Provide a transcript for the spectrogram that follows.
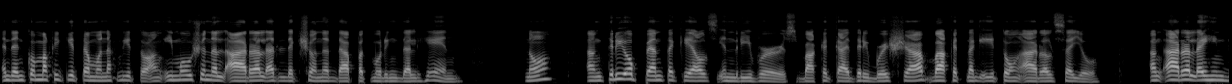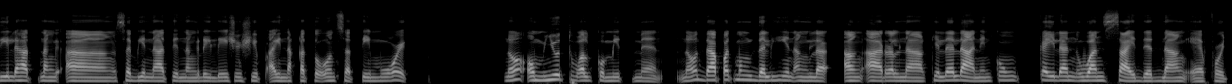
And then kung makikita mo na dito ang emotional aral at leksyon na dapat mo ring dalhin 'no? Ang Three of Pentacles in reverse, bakit kahit reverse siya, bakit nag-iito ang aral sa'yo? Ang aral ay hindi lahat ng, ang sabihin natin ng relationship ay nakatuon sa teamwork, 'no, o mutual commitment, 'no? Dapat mong dalhin ang ang aral na kilalanin kung kailan one-sided na ang effort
